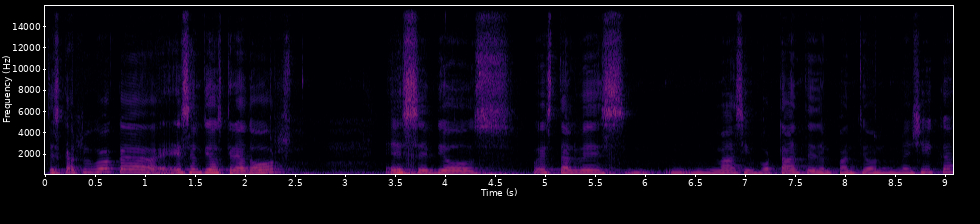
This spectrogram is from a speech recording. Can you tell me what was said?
Tezcatlipoca es el dios creador, es el dios, pues tal vez más importante del panteón mexica,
